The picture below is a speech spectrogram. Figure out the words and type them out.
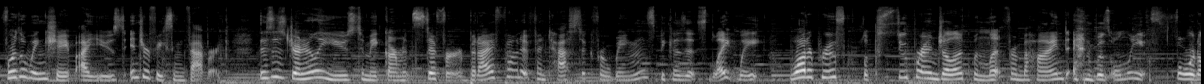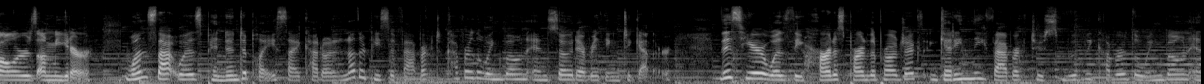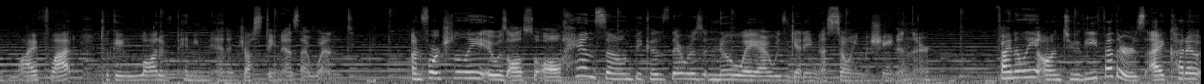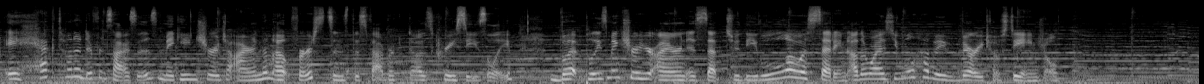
For the wing shape, I used interfacing fabric. This is generally used to make garments stiffer, but I've found it fantastic for wings because it's lightweight, waterproof, looks super angelic when lit from behind, and was only $4 a meter. Once that was pinned into place, I cut out another piece of fabric to cover the wing bone and sewed everything together. This here was the hardest part of the project, getting the fabric to smoothly cover the wing bone and lie flat took a lot of pinning and adjusting as I went. Unfortunately, it was also all hand sewn because there was no way I was getting a sewing machine in there. Finally, onto the feathers. I cut out a heck ton of different sizes, making sure to iron them out first since this fabric does crease easily. But please make sure your iron is set to the lowest setting, otherwise you will have a very toasty angel.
